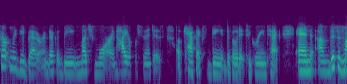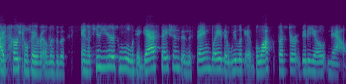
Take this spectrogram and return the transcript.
certainly be better, and there could be much more and higher percentages of capex being devoted to green tech. And um, this is my personal favorite, Elizabeth. In a few years, we will look at gas stations in the same way that we look at blockbuster video now.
